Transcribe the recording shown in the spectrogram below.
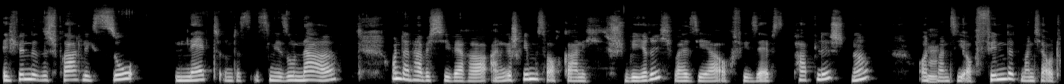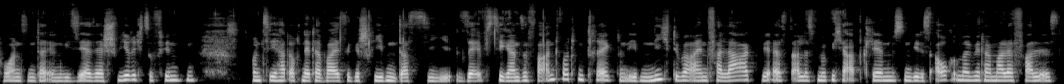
Ich finde das sprachlich so nett und das ist mir so nahe. Und dann habe ich die Vera angeschrieben. Es war auch gar nicht schwierig, weil sie ja auch viel selbst published, ne? Und mhm. man sie auch findet. Manche Autoren sind da irgendwie sehr, sehr schwierig zu finden. Und sie hat auch netterweise geschrieben, dass sie selbst die ganze Verantwortung trägt und eben nicht über einen Verlag wir erst alles Mögliche abklären müssen, wie das auch immer wieder mal der Fall ist.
